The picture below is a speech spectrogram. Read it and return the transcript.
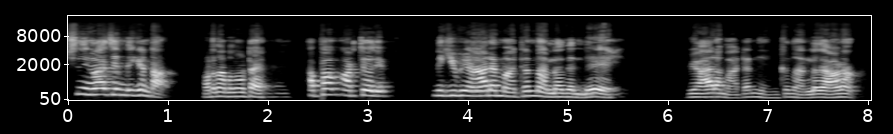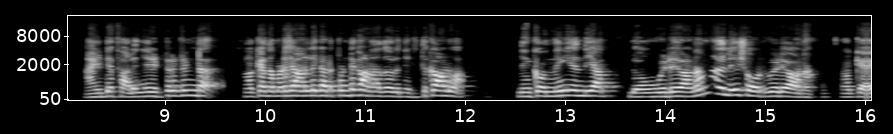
പക്ഷെ നിങ്ങൾ ആ ചിന്തിക്കണ്ട. അവിടെ നടന്നോട്ടെ. അപ്പം അടുത്ത ചോദ്യം. എനിക്ക് വ്യാരമാറ്റം നല്ലതല്ലേ? വ്യാരമാറ്റം നിങ്ങൾക്ക് നല്ലതാണ്. അതിന്റെ ഫലം ഞാൻ ഇട്ടിട്ടുണ്ട്. ഓക്കെ നമ്മുടെ ചാനലിൽ കിടപ്പുണ്ട്. കാണാത്തവർ നിർത്തി കാണുക. നിങ്ങൾക്ക് ഒന്നെങ്കിൽ എന്ത് ചെയ്യാം? ലോങ് വീഡിയോ കാണാം അല്ലെങ്കിൽ ഷോർട്ട് വീഡിയോ കാണാം. ഓക്കെ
